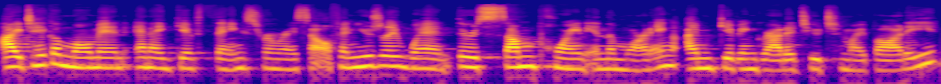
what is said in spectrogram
I take a moment and I give thanks for myself. And usually when there's some point in the morning, I'm giving gratitude to my body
